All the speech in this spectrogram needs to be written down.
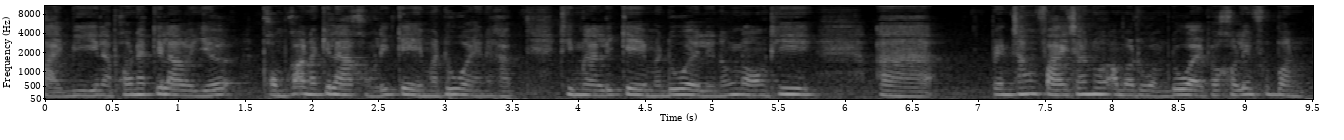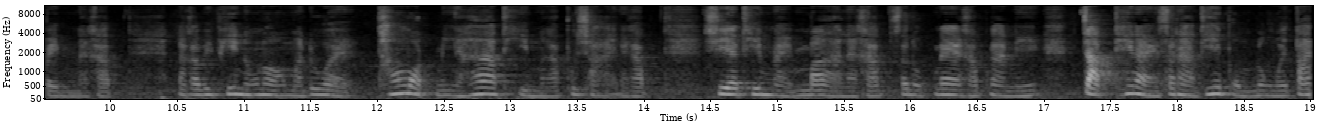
สายบีนะเพราะนักกีฬาเราเยอะ ผมก็เอานักกีฬาของลิเกมาด้วยนะครับ ทีมงานลิเกมาด้วยหรือน้องๆที่เป็นช่างไฟช่างนวดเอามารวมด้วย เพราะเขาเล่นฟุตบอลเป็นนะครับ แล้วก็พี่ๆน้องๆมาด้วย ทั้งหมดมี 5 ทีมนะครับผู้ชายนะครับเชียร์ทีมไหนมานะครับ สนุกแน่ครับงานนี้จัดที่ไหนสถานที่ผมลงไว้ใต้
